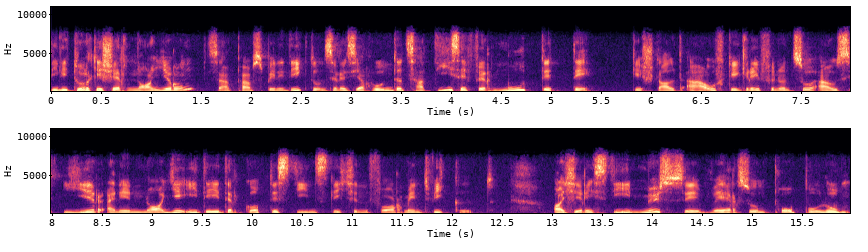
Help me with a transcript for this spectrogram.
Die liturgische Erneuerung, sagt Papst Benedikt, unseres Jahrhunderts hat diese vermutete Gestalt aufgegriffen und so aus ihr eine neue Idee der gottesdienstlichen Form entwickelt. Eucharistie müsse versum populum,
